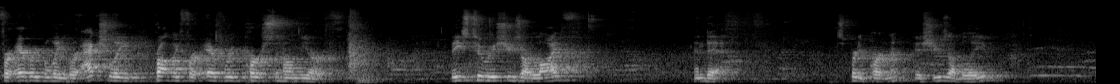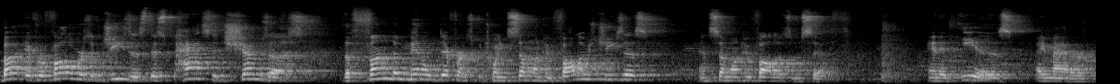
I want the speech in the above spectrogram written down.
for every believer, actually, probably for every person on the earth. These two issues are life and death. It's pretty pertinent issues, I believe. But if we're followers of Jesus, this passage shows us the fundamental difference between someone who follows Jesus and someone who follows himself. And it is a matter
